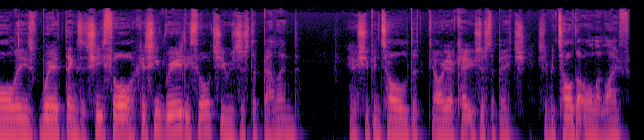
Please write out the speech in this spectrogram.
all these weird things that she thought, because she really thought she was just a bellend. You know, she'd been told that, oh yeah, Katie's just a bitch. She'd been told that all her life.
